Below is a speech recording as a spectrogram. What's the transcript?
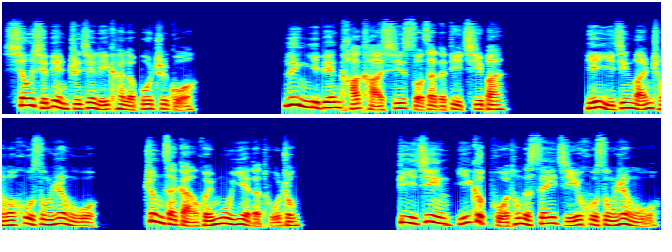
萧协便直接离开了波之国。另一边，卡卡西所在的第七班也已经完成了护送任务，正在赶回木叶的途中。毕竟，一个普通的 C 级护送任务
